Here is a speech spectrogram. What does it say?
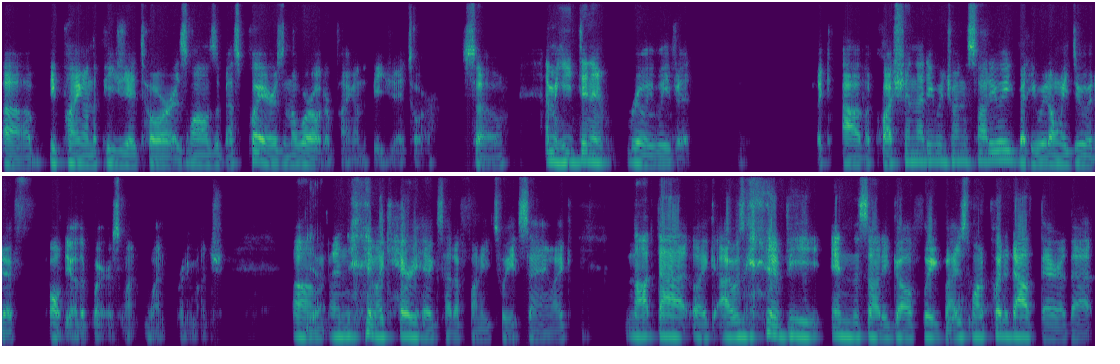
uh, be playing on the PGA Tour as long as the best players in the world are playing on the PGA Tour. So, I mean, he didn't really leave it like out of the question that he would join the Saudi League, but he would only do it if all the other players went went pretty much. Um, yeah. And like Harry Higgs had a funny tweet saying like, not that like I was going to be in the Saudi Golf League, but I just want to put it out there that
